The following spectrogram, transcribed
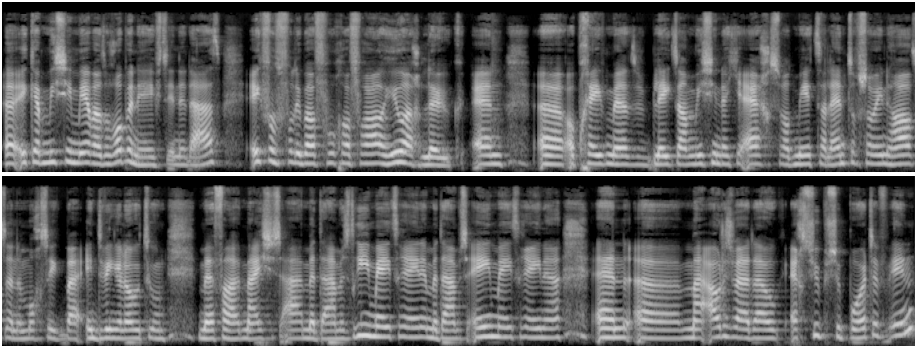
uh, ik heb misschien meer wat Robin heeft, inderdaad. Ik vond volleybal vroeger vooral heel erg leuk. En uh, op een gegeven moment bleek dan misschien dat je ergens wat meer talent of zo in had. En dan mocht ik bij, in Dwingelo toen met, vanuit meisjes A met dames 3 meetrainen, met dames 1 meetrainen. En uh, mijn ouders waren daar ook echt super supportive in.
